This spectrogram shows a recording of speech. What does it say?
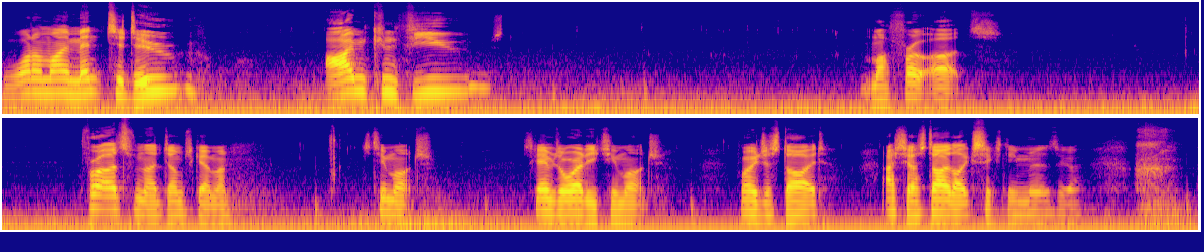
What am I meant to do? I'm confused. My throat hurts. Throat hurts from that jump scare, man. It's too much. This game's already too much. I've only just started. Actually, I started like 16 minutes ago.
